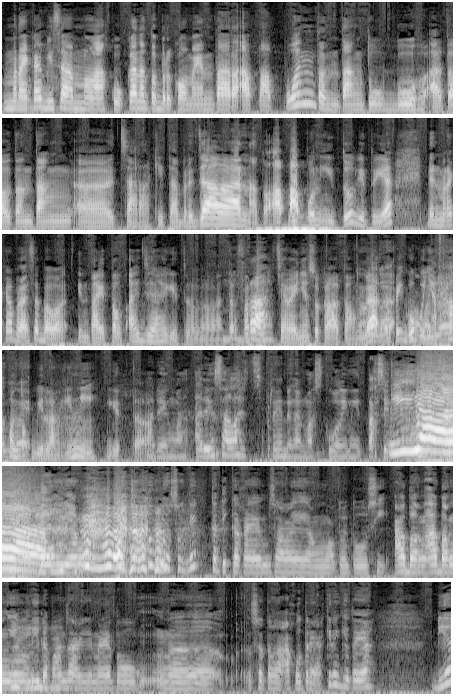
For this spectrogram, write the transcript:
mereka bisa melakukan atau berkomentar apa pun tentang tubuh atau tentang eh, cara kita berjalan atau apa pun itu gitu ya. Dan mereka merasa bahwa entitled aja gitu bahwa terserah ceweknya suka atau enggak, Enggak, tapi gue punya hak gue- untuk bilang ini gitu. Ada yang ada yang salah sepertinya dengan maskulinitas ini. Iya. Dan yang tuh maksudnya ketika kayak misalnya yang waktu itu si abang-abang yang di depan Sarina itu nge- setelah aku teriakin gitu ya dia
